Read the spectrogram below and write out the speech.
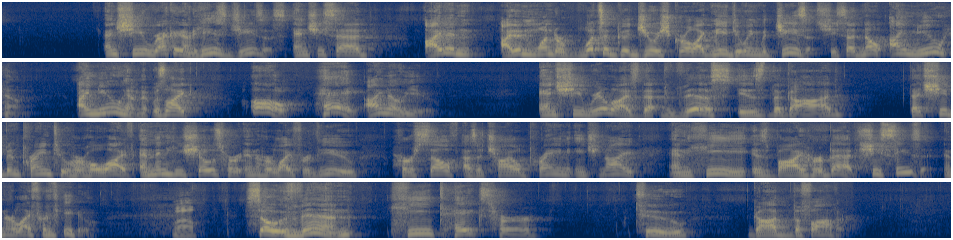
And she recognized he's Jesus. And she said, I didn't, I didn't wonder what's a good Jewish girl like me doing with Jesus. She said, No, I knew him. I knew him. It was like, oh, hey, I know you. And she realized that this is the God that she'd been praying to her whole life. And then he shows her in her life review herself as a child praying each night, and he is by her bed. She sees it in her life review. Wow. So then he takes her to God the Father.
